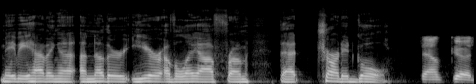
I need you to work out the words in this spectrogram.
maybe having a, another year of a layoff from that charted goal. Sounds good.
